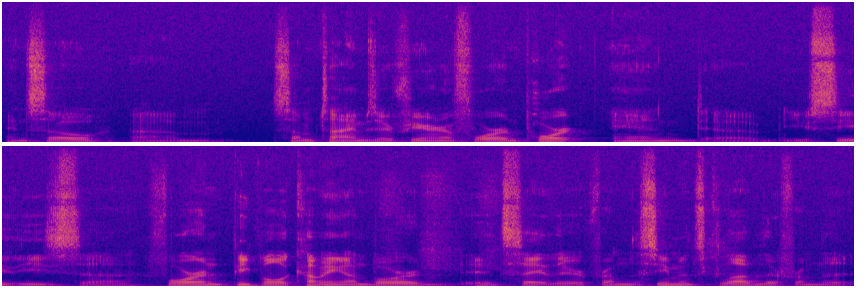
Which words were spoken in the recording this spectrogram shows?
And so um, sometimes, if you're in a foreign port and uh, you see these uh, foreign people coming on board and say they're from the Seamen's Club, they're from the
